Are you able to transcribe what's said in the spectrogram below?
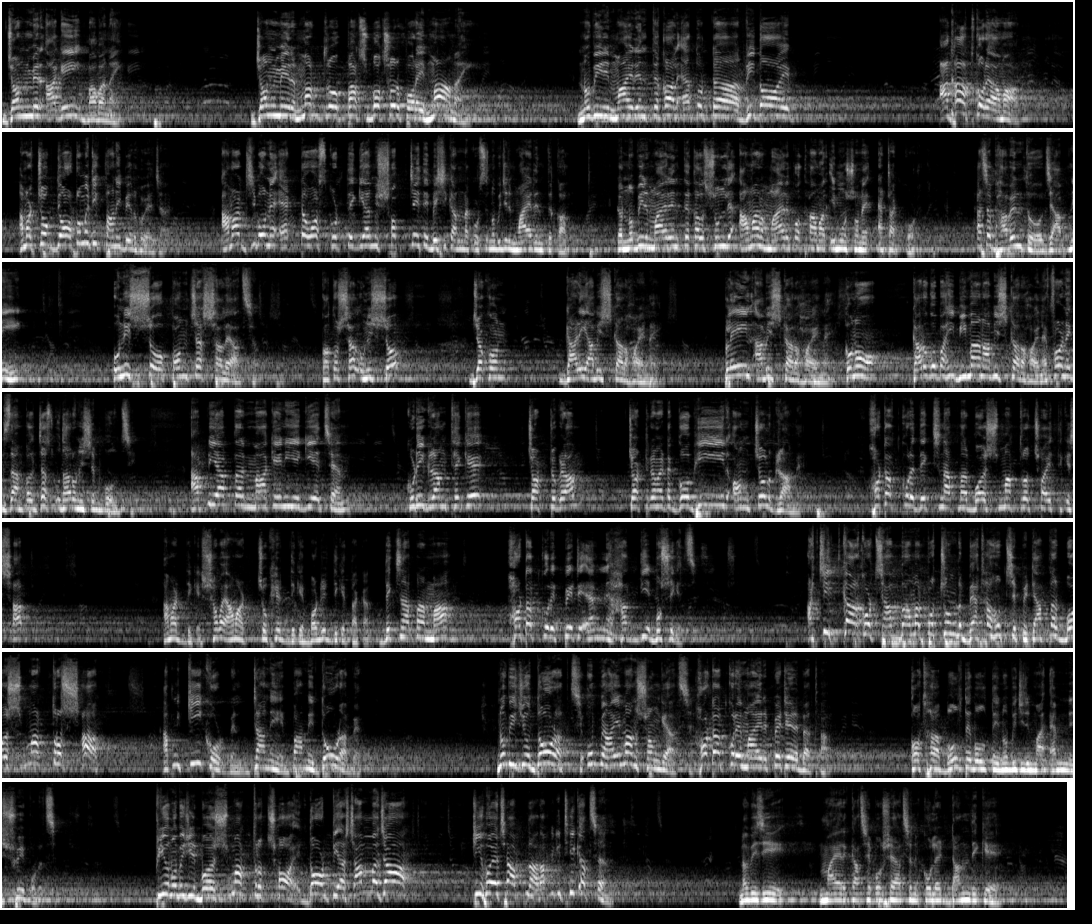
জন্মের আগেই বাবা নাই। জন্মের মাত্র পাঁচ বছর পরে মা নাই। নবীর মায়ের ইন্তেকাল এতটা হৃদয় আঘাত করে আমার। আমার চোখ দিয়ে অটোমেটিক পানি বের হয়ে যায়। আমার জীবনে একটা ওয়াশ করতে গিয়ে আমি সবচেয়ে বেশি কান্না করছি নবীজির মায়ের ইন্তেকাল। কারণ নবীর মায়ের ইন্তেকাল শুনলে আমার মায়ের কথা আমার ইমোশনে অ্যাটাক করে। আচ্ছা ভাবেন তো যে আপনি উনিশশো পঞ্চাশ সালে আছেন। কত সাল? উনিশশো? যখন গাড়ি আবিষ্কার হয় নাই, প্লেন আবিষ্কার হয় নাই, কোনো কার্গোবাহী বিমান আবিষ্কার হয় নাই। ফর এক্সাম্পল জাস্ট উদাহরণ হিসেবে বলছি। আপনি আপনার মাকে নিয়ে গিয়েছেন কুড়িগ্রাম থেকে চট্টগ্রাম। চট্টগ্রাম একটা গভীর অঞ্চল গ্রামে। হঠাৎ করে দেখছেন আপনার বয়স মাত্র ছয় থেকে সাত। আমার দিকে, সবাই আমার চোখের দিকে, বডির দিকে তাকান। দেখছেন আপনার মা হঠাৎ করে পেটে এমনি হাত দিয়ে বসে গেছে। আর চিৎকার করছে, আব্বা, আমার প্রচণ্ড ব্যথা হচ্ছে পেটে, আপনার বয়স মাত্র সাত। আপনি কি করবেন? ডানে বামে দৌড়াবেন। নবীজিও দৌড়াচ্ছে, উম্মে আইমান সঙ্গে আছে। হঠাৎ করে মায়ের পেটের ব্যথা। কথা বলতে বলতে নবীজির মা এমনি শুয়ে পড়েছে। প্রিয় নবীজির বয়স মাত্র ছয়, দৌড় দিয়া যান! কি হয়েছে আপনার? আপনি কি ঠিক আছেন? নবীজি মায়ের কাছে বসে আছেন কোলের ডান দিকে।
